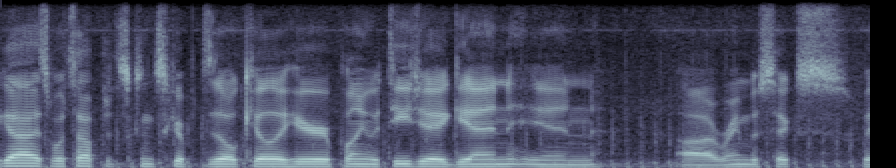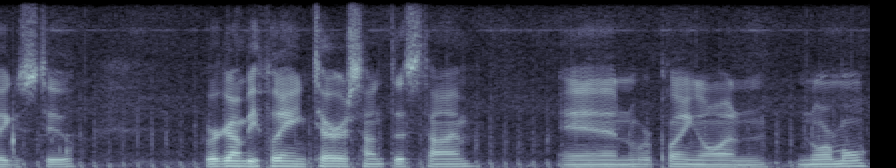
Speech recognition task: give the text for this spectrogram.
guys, what's up? It's Conscript Killer here, playing with TJ again in uh, Rainbow Six Vegas 2. We're going to be playing Terrorist Hunt this time, and we're playing on normal,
